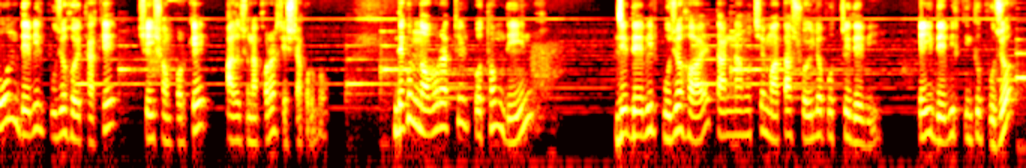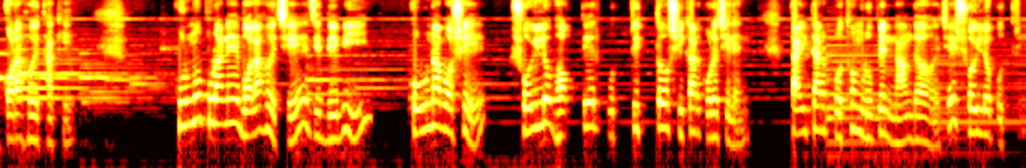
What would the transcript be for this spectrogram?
কোন দেবীর পুজো হয়ে থাকে সেই সম্পর্কে আলোচনা করার চেষ্টা করব। দেখুন, নবরাত্রির প্রথম দিন যে দেবীর পুজো হয়, তার নাম হচ্ছে মাতা শৈলপুত্রী দেবী। এই দেবীর কিন্তু পুজো করা হয়ে থাকে। কুর্ম পুরাণে বলা হয়েছে যে দেবী করুণাবশে শৈল ভক্তের পুত্রিত্ব স্বীকার করেছিলেন। তাই তার প্রথম রূপের নাম দেওয়া হয়েছে শৈলপুত্রী।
